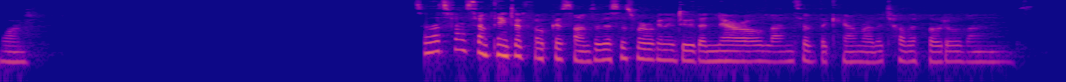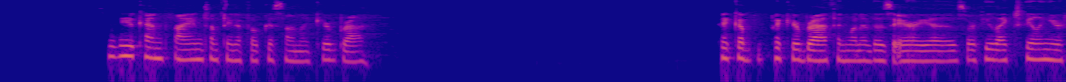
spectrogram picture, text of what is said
warmth. So let's find something to focus on. So this is where we're going to do the narrow lens of the camera, the telephoto lens. So if you can find something to focus on, like your breath. pick up pick your breath in one of those areas, or if you liked feeling your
